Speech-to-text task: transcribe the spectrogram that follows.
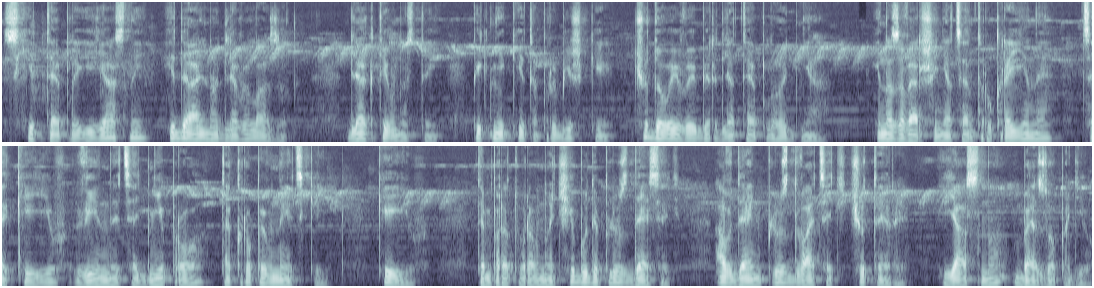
Схід теплий і ясний, ідеально для вилазок, для активностей, пікніки та пробіжки. Чудовий вибір для теплого дня. І на завершення центр України це Київ, Вінниця, Дніпро та Кропивницький. Київ. Температура вночі буде плюс 10, а вдень плюс 24. ясно, без опадів.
